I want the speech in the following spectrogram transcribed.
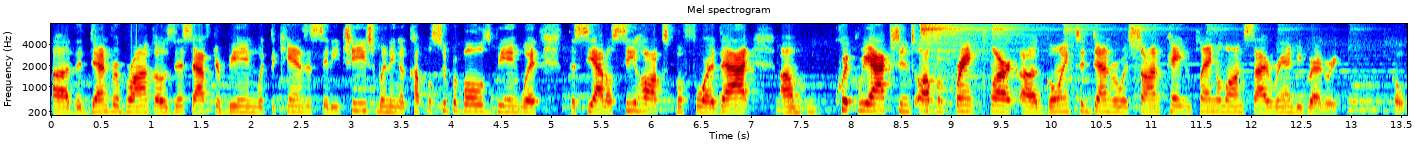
uh, the Denver Broncos. This after being with the Kansas City Chiefs, winning a couple Super Bowls, being with the Seattle Seahawks before that. Um, quick reactions off of Frank Clark uh, going to Denver with Sean Payton playing alongside Randy Gregory. Go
